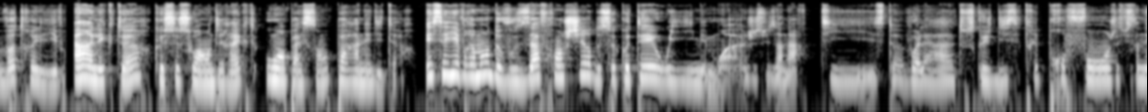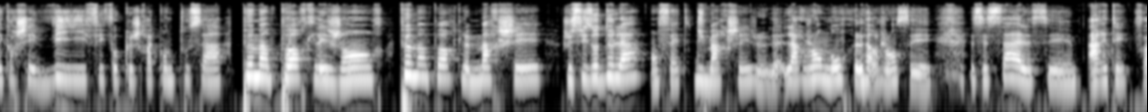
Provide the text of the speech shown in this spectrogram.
votre livre à un lecteur, que ce soit en direct ou en passant par un éditeur. Essayez vraiment de vous affranchir de ce côté oui, mais moi je suis un artiste, voilà, tout ce que je dis c'est très profond, je suis un écorché vif, il faut que je raconte tout ça. Peu m'importe les genres, peu m'importe le marché, je suis au-delà en fait du marché. L'argent non, l'argent c'est c'est sale, c'est arrêtez, faut,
